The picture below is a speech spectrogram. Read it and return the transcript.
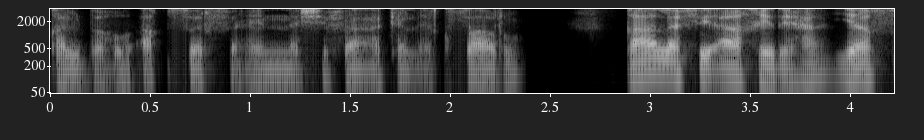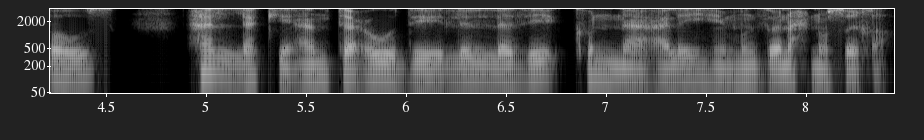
قلبه أقصر فإن شفاءك الإقصار قال في آخرها يا فوز هل لك أن تعودي للذي كنا عليه منذ نحن صغار?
